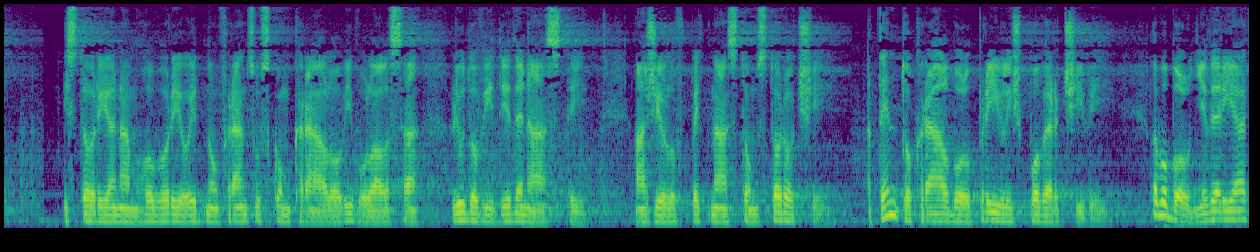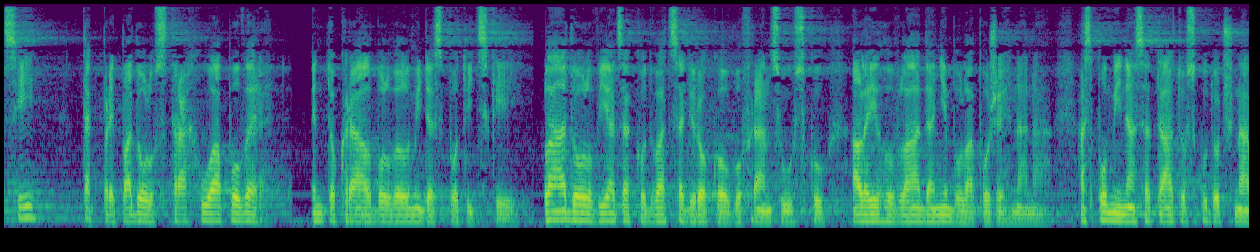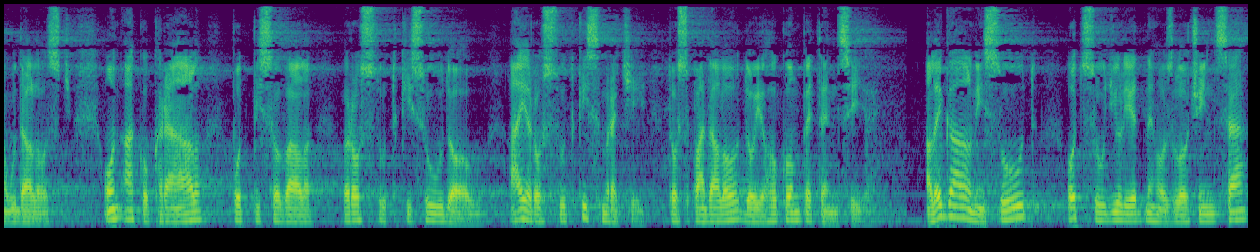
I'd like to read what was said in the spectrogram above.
História nám hovorí o jednom francúzskom kráľovi, volal sa Ľudovít XI a žil v 15. storočí. A tento král bol príliš poverčivý, lebo bol neveriaci, tak prepadol strachu a povere. Tento král bol veľmi despotický. Vládol viac ako 20 rokov vo Francúzsku, ale jeho vláda nebola požehnaná. A spomína sa táto skutočná udalosť. On ako král podpisoval rozsudky súdov, aj rozsudky smrti. To spadalo do jeho kompetencie. A legálny súd odsúdil jedného zločinca,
